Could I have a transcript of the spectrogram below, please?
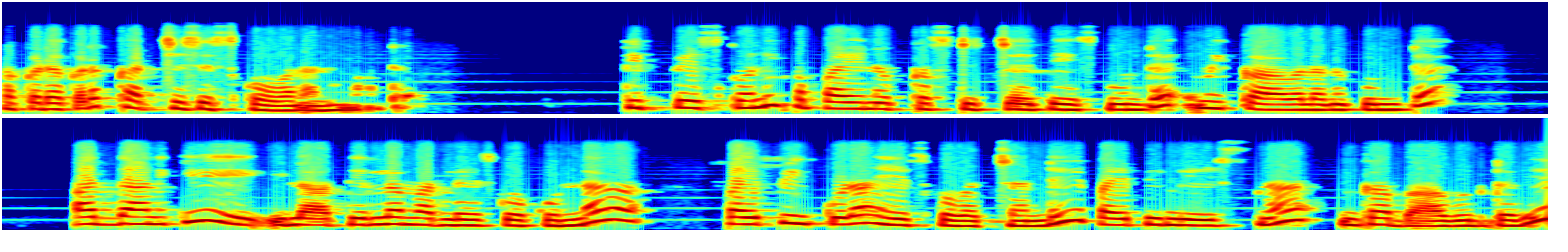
అక్కడక్కడ కట్ చేసేసుకోవాలన్నమాట. తిప్పేసుకొని పైన ఒక స్టిచ్ అయితే వేసుకుంటే మీకు కావాలనుకుంటే అది దానికి ఇలా తిర్లమరలు వేసుకోకుండా పైపింగ్ కూడా వేసుకోవచ్చండి. పైపింగ్ వేసినా ఇంకా బాగుంటుంది.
